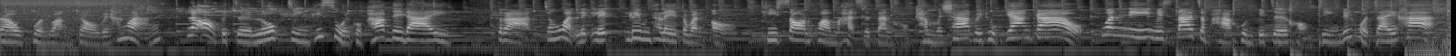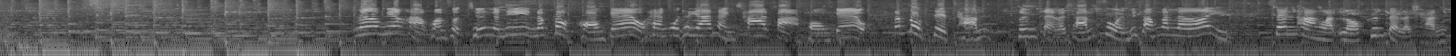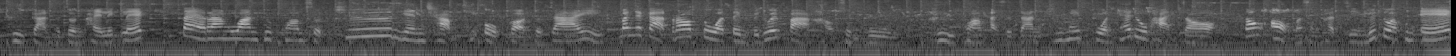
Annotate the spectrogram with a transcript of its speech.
เราควรวางจอไว้ข้างหลัง และออกไปเจอโลกจริงที่สวยกว่าภาพใด ๆ ตราดจังหวัดเล็กๆ ริมทะเลตะวันออก ที่ซ่อนความมหัศจรรย์ของธรรมชาติไว้ทุกย่างก้าว วันนี้วิสต้าจะพาคุณไปเจอของจริงด้วยหัวใจค่ะ เริ่มเรียกหาความสดชื่นกันที่น้ำตกคลองแก้ว แห่งอุทยานแห่งชาติป่าคลองแก้ว น้ำตกเจ็ดชั้น ซึ่งแต่ละชั้นสวยไม่ซ้ำกันเลย เส้นทางลัดล้อขึ้นแต่ละชั้น คือการผจญภัยเล็กๆ แต่รางวัลคือความสดชื่น เย็นฉ่ำที่โอบกอดหัวใจ บรรยากาศรอบตัวเต็มไปด้วยป่าเขาสมบูรณ์ คือความอัศจรรย์ที่ไม่ควรแค่ดูผ่านจอ ต้องออกมาสัมผัสจริงด้วยตัวคุณเอง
